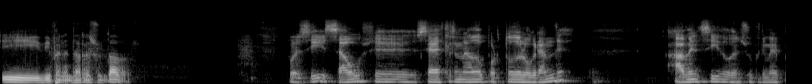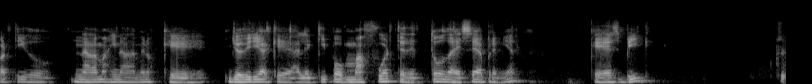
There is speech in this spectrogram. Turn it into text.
y diferentes resultados. Pues sí, Sau se, ha estrenado por todo lo grande. Ha vencido en su primer partido nada más y nada menos que yo diría que al equipo más fuerte de toda esa Premier, que es Big. Sí.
